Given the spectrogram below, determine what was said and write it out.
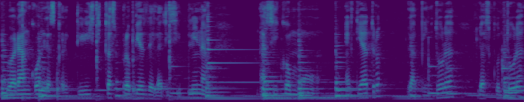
lo harán con las características propias de la disciplina, así como el teatro, la pintura, la escultura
